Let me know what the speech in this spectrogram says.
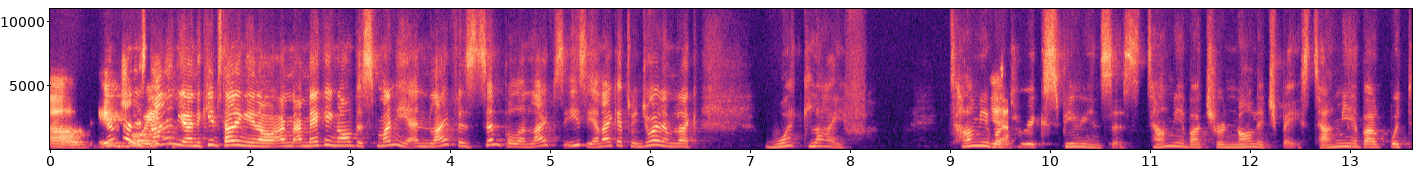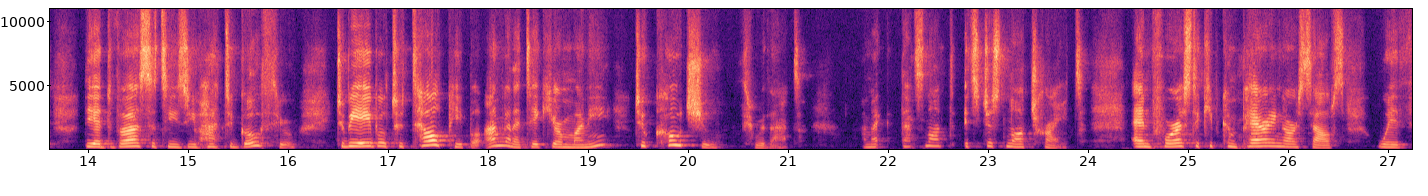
um. He's telling you, and he keeps telling you, you know, I'm, I'm making all this money, and life is simple, and life's easy, and I get to enjoy it. I'm like, what life? Tell me about yeah. your experiences. Tell me about your knowledge base. Tell me about what the adversities you had to go through to be able to tell people, I'm going to take your money to coach you through that. I'm like, that's not, it's just not right. And for us to keep comparing ourselves with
